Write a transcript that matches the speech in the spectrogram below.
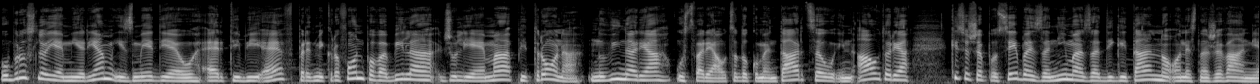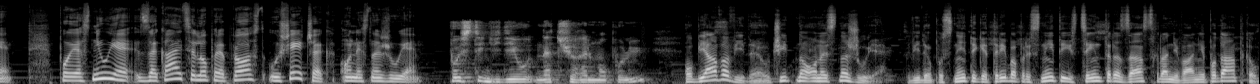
V Bruslju je Mirjam iz medijev RTBF pred mikrofon povabila Juliema Pitrona, novinarja, ustvarjalca dokumentarcev in avtorja, ki se še posebej zanima za digitalno onesnaževanje. Pojasnjuje, zakaj celo preprost všeček onesnažuje. Posti video naturalno polju. Objava videa očitno onesnažuje. Videoposnetek je treba presneti iz centra za shranjevanje podatkov.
